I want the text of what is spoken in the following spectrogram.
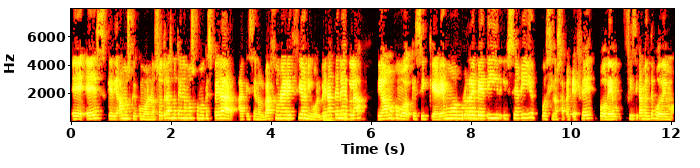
eh, es que, digamos, que como nosotras no tenemos como que esperar a que se nos baje una erección y volver a tenerla, digamos como que si queremos repetir y seguir, pues si nos apetece, podemos, físicamente podemos.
